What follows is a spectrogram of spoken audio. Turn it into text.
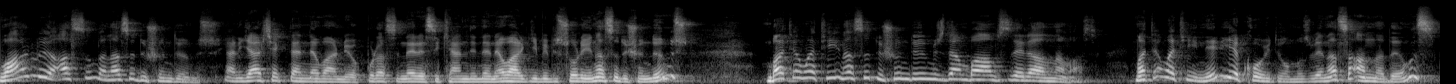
Varlığı aslında nasıl düşündüğümüz, yani gerçekten ne var ne yok, burası neresi, kendinde ne var gibi bir soruyu nasıl düşündüğümüz, matematiği nasıl düşündüğümüzden bağımsız ele alınamaz. Matematiği nereye koyduğumuz ve nasıl anladığımız,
